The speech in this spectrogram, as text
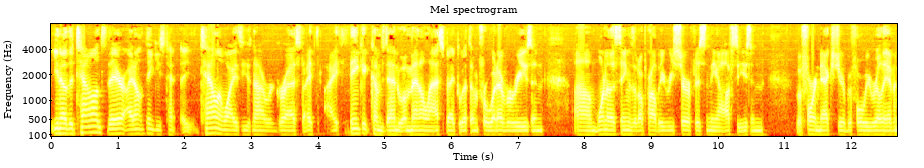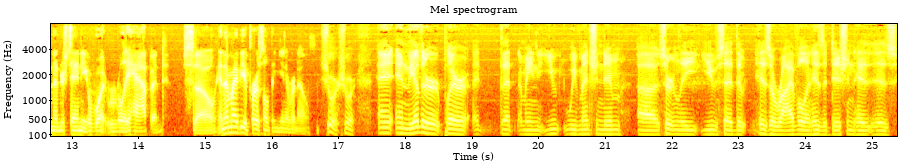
you know the talent's there. I don't think he's ta- talent wise he's not regressed. I I think it comes down to a mental aspect with him for whatever reason. Um, one of the things that'll probably resurface in the off season before next year, before we really have an understanding of what really happened. So, and there might be a personal thing you never know. Sure, sure. And, and the other player uh, that I mean, you we've mentioned him. Uh, certainly, you've said that his arrival and his addition has, has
